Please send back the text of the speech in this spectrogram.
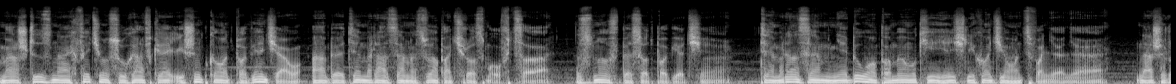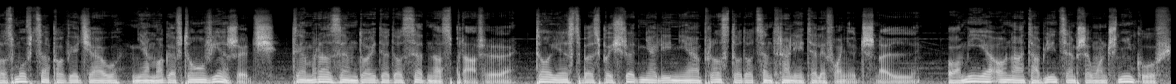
Mężczyzna chwycił słuchawkę i szybko odpowiedział, aby tym razem złapać rozmówcę. Znów bez odpowiedzi. Tym razem nie było pomyłki, jeśli chodzi o dzwonienie. Nasz rozmówca powiedział: Nie mogę w to uwierzyć. Tym razem dojdę do sedna sprawy. To jest bezpośrednia linia prosto do centrali telefonicznej. Omija ona tablicę przełączników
